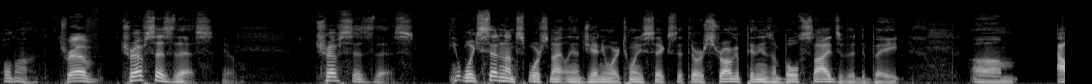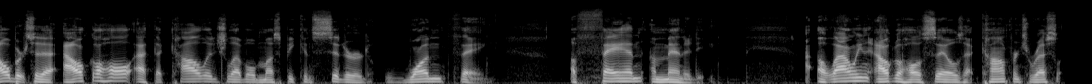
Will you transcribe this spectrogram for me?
Hold on. trev Trev says this. Yeah. Trev says this. Well, he said it on Sports Nightly on January 26th that there are strong opinions on both sides of the debate. Um, Albert said that alcohol at the college level must be considered one thing a fan amenity. Allowing alcohol sales at conference wrestling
